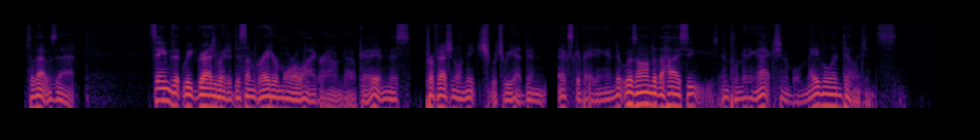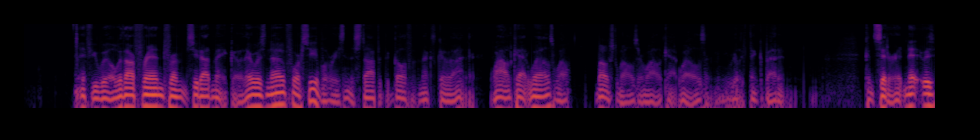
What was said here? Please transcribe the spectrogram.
So that was that. seemed that we'd graduated to some greater moral high ground, okay, in this professional niche which we had been excavating, and it was on to the high seas, implementing actionable naval intelligence, if you will, with our friend from Ciudad Mexico. There was no foreseeable reason to stop at the Gulf of Mexico either. Wildcat wells, well, most wells are wildcat wells, and you really think about it, consider it, and it was,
